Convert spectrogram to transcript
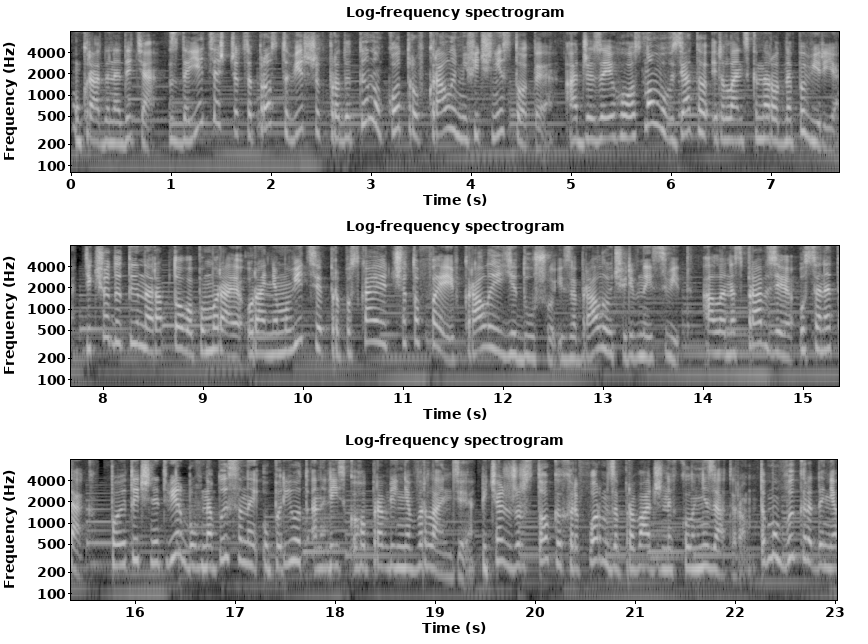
Украдене дитя. Здається, що це просто віршик про дитину, котру вкрали міфічні істоти, адже за його основу взято ірландське народне повір'я. Якщо дитина раптово помирає у ранньому віці, припускають, що то феї вкрали її душу і забрали у чарівний світ. Але насправді усе не так. Поетичний твір був написаний у період англійського правління в Ірландії під час жорстоких реформ, запроваджених колонізатором. Тому викрадення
